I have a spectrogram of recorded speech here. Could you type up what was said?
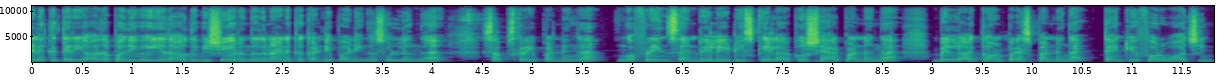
எனக்கு தெரியாத பதிவு ஏதாவது விஷயம் இருந்ததுன்னா எனக்கு கண்டிப்பாக நீங்கள் சொல்லுங்கள் சப்ஸ்கிரைப் பண்ணுங்கள் உங்கள் ஃப்ரெண்ட்ஸ் அண்ட் ரிலேட்டிவ்ஸ்க்கு எல்லாருக்கும் ஷேர் பண்ணுங்கள் பெல் ஐக்கான் ப்ரெஸ் பண்ணுங்கள் தேங்க்யூ ஃபார் வாட்சிங்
